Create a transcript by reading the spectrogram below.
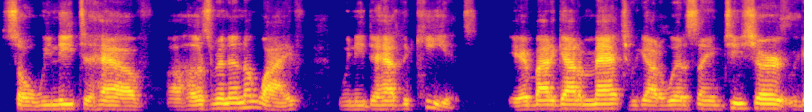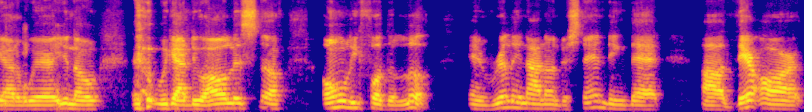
So we need to have a husband and a wife. We need to have the kids. Everybody got to match. We got to wear the same t-shirt. We got to wear, you know, we got to do all this stuff only for the look and really not understanding that uh, there are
